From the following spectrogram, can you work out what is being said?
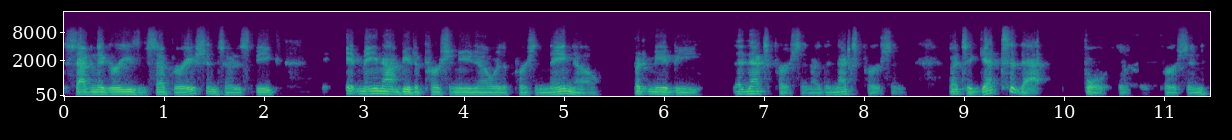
seven degrees of separation, so to speak it may not be the person you know or the person they know, but it may be the next person or the next person. But to get to that fourth person,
